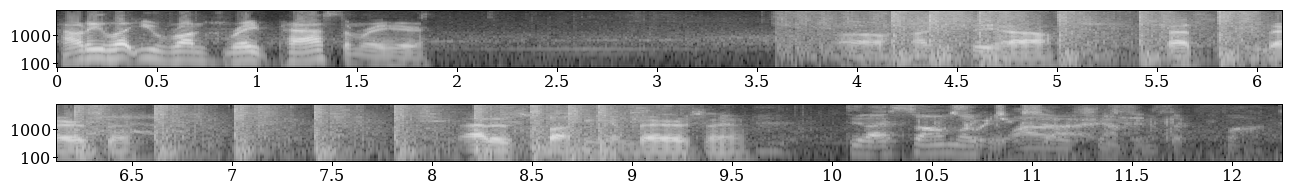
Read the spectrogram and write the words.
How'd he let you run right past him right here? Oh, I can see how. That's embarrassing. That is fucking embarrassing. Dude, I saw him like Switching while I was sides. jumping. It's like, fuck.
